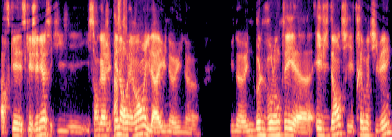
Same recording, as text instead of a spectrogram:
alors, ce qui est, ce qui est génial, c'est qu'il s'engage énormément. Il a une, une, une, bonne volonté euh, évidente. Il est très motivé.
